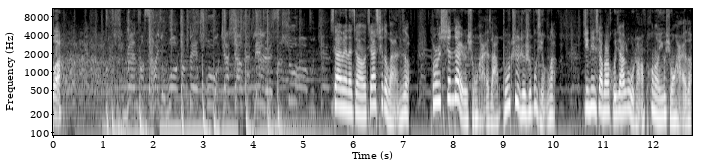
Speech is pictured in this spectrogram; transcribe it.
啊？下一位呢叫佳期的丸子，他说现在这熊孩子啊，不治治是不行了。今天下班回家路上碰到一个熊孩子，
